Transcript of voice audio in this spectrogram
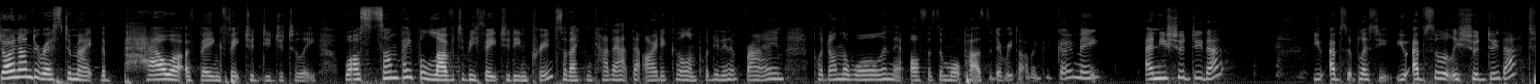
Don't underestimate the power of being featured digitally. Whilst some people love to be featured in print so they can cut out the article and put it in a frame, put it on the wall in their office and walk past it every time and go meet, and you should do that. You absolutely bless you. You absolutely should do that.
